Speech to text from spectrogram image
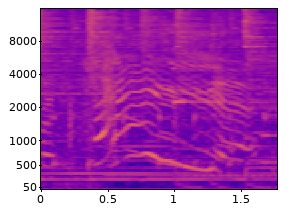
Hey!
